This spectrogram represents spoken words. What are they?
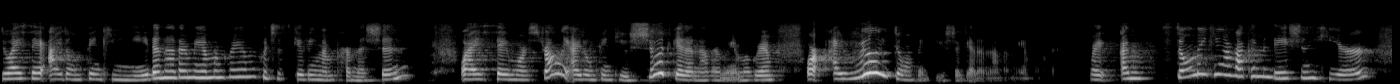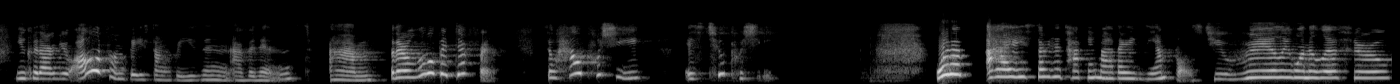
Do I say, I don't think you need another mammogram, which is giving them permission? Or I say more strongly, I don't think you should get another mammogram, or I really don't think you should get another mammogram right? I'm still making a recommendation here. You could argue all of them based on reason and evidence, um, but they're a little bit different. So, how pushy is too pushy? What if I started talking about other examples? Do you really want to live through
